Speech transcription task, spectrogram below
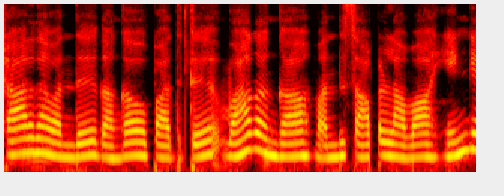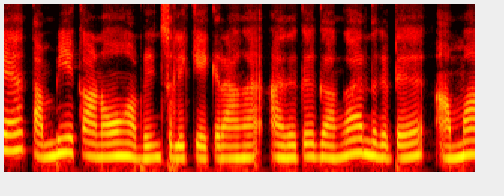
சாரதா வந்து கங்காவை பார்த்துட்டு வா கங்கா வந்து சாப்பிடலாம் வா. எங்க தம்பியை காணோம் அப்படின்னு சொல்லி கேட்குறாங்க அதுக்கு கங்கா இருந்துக்கிட்டு அம்மா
